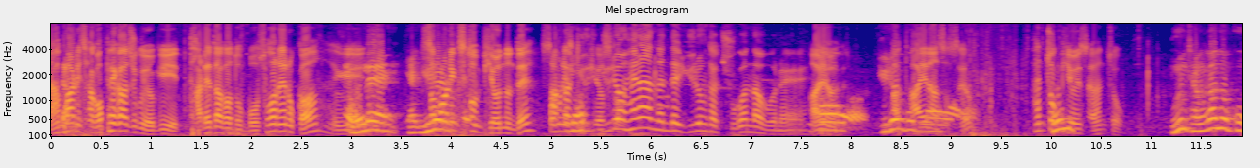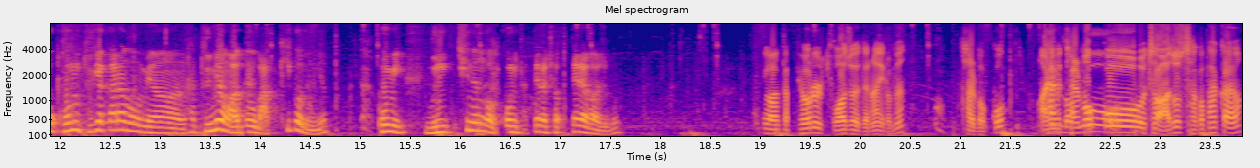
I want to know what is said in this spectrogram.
한 마리 작업해가지고 여기 달에다가도 뭐 소환해놓을까? 여기 원래 야, 유령 summoning stone 비었는데? 아까 summoning stone 유, 비었어 유령 해놨는데 유령 다 죽었나 보네 아니요 어, 아, 유령보다 다 해놨었어요? 한쪽 돈- 비어있어요 한쪽 문 잠가놓고 곰 두 개 깔아놓으면 한 두 명 와도 막히거든요 곰이 문 치는 거 곰이 다 때려 쳐- 때려가지고 이거 아까 별을 도와줘야 되나 이러면? 달 먹고? 아니면 달 먹고- 먹고 저 아조스 작업할까요?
